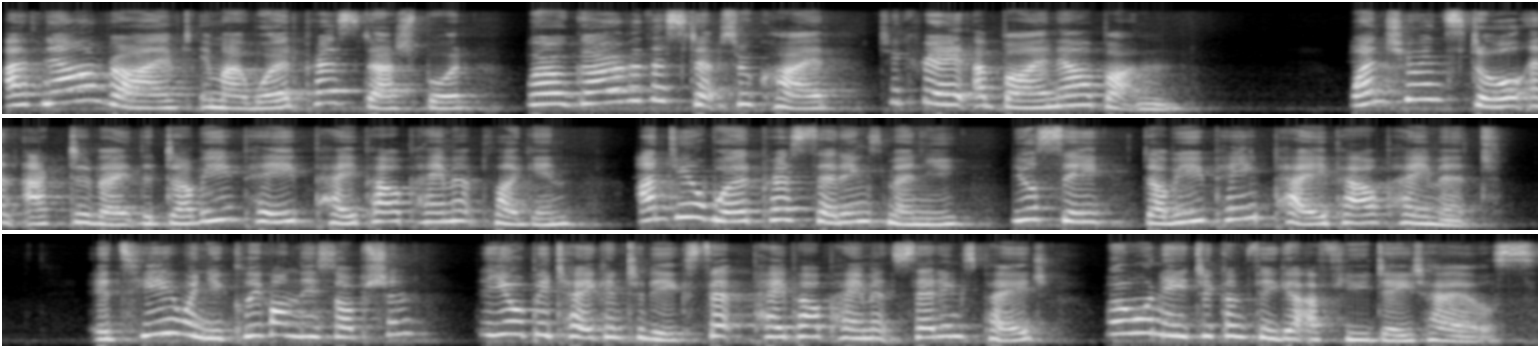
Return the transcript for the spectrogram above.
I've now arrived in my WordPress dashboard where I'll go over the steps required to create a Buy Now button. Once you install and activate the WP PayPal Payment plugin, under your WordPress settings menu, you'll see WP PayPal Payment. It's here when you click on this option that you'll be taken to the Accept PayPal Payment settings page where we'll need to configure a few details.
